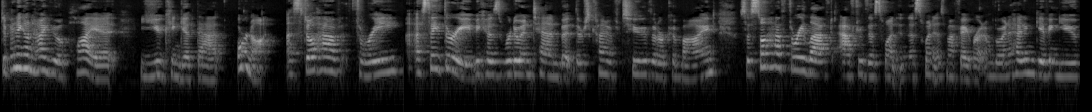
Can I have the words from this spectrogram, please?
depending on how you apply it, you can get that or not. I still have three. I say three because we're doing 10, but there's kind of two that are combined. So I still have three left after this one, and this one is my favorite. I'm going ahead and giving you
